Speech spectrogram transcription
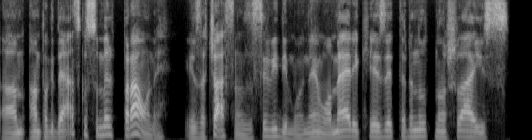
Um, ampak dejansko so imeli prav, ne, je začasna, zdaj vidimo. Ne. V Ameriki je zdaj trenutno šla iz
